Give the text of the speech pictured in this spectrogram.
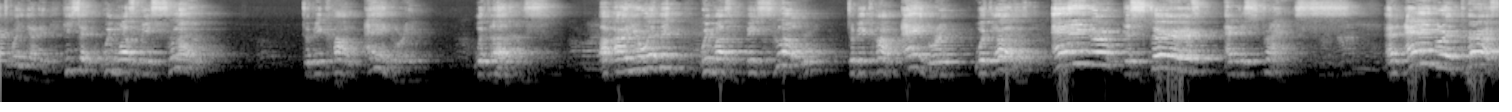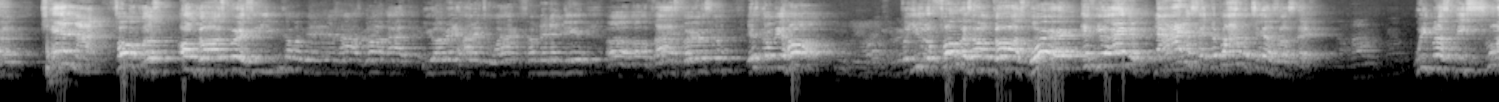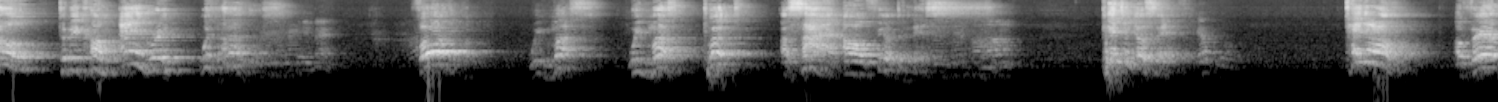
he. He said, we must be slow to become angry with others. Are, are you with me? We must be slow to become angry with others. Anger disturbs and distracts. An angry person cannot focus on God's word. See, you come up in this house, God, you already hollered your wife or something that did, uh, uh, vice versa. It's going to be hard for you to focus on God's word if you're angry. Now, I just said the Bible tells us that. We must be slow to become angry with others. For Fourth, we must, we must put aside all filthiness. Uh-huh. Picture yourself. Take it off a very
